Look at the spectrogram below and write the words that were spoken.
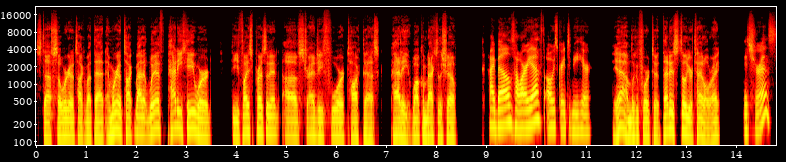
stuff. So we're going to talk about that. And we're going to talk about it with Patty Hayward, the Vice President of Strategy for TalkDesk. Patty, welcome back to the show. Hi, Bill. How are you? Always great to be here. Yeah, I'm looking forward to it. That is still your title, right? It sure is.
